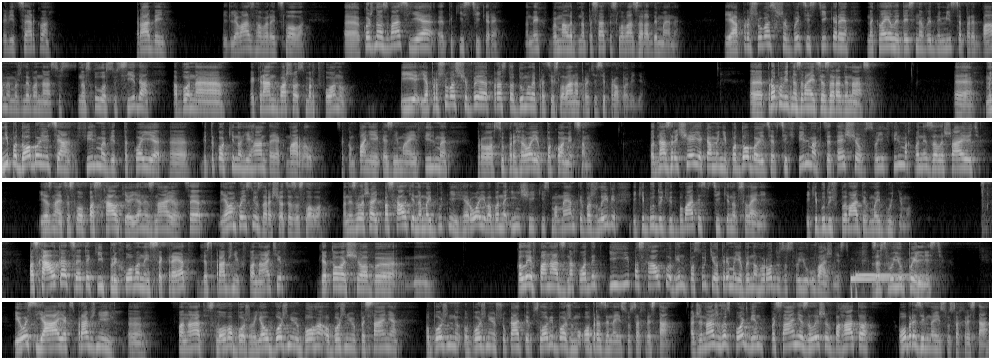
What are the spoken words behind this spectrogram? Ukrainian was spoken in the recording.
Привіт, церква. Радий і для вас говорить слово. Е, Кожного з вас є е, такі стікери. На них ви мали б написати слова заради мене. Я прошу вас, щоб ви ці стікери наклеїли десь на видне місце перед вами, можливо, на, на стуло сусіда або на екран вашого смартфону. І я прошу вас, щоб ви просто думали про ці слова на протязі проповіді. Е, Проповідь називається Заради нас. Е, Мені подобаються фільми від, такої, е, від такого кіногіганта, як Марвел. Це компанія, яка знімає фільми про супергероїв по коміксам. Одна з речей, яка мені подобається в цих фільмах, це те, що в своїх фільмах вони залишають, я знаю, це слово пасхалки, я не знаю. Це, я вам поясню зараз, що це за слово. Вони залишають пасхалки на майбутніх героїв або на інші якісь моменти важливі, які будуть відбуватись в цій кіновселеній, які будуть впливати в майбутньому. Пасхалка це такий прихований секрет для справжніх фанатів, для того, щоб коли фанат знаходить її пасхалку, він по суті отримує винагороду за свою уважність, за свою пильність. І ось я, як справжній е, фанат Слова Божого, я обожнюю Бога, обожнюю Писання, обожнюю, обожнюю шукати в Слові Божому образи на Ісуса Христа. Адже наш Господь Він в Писанні залишив багато образів на Ісуса Христа.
